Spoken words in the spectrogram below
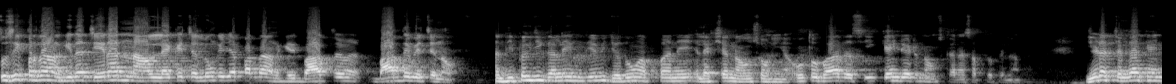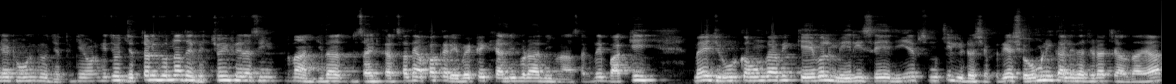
ਤੁਸੀਂ ਪ੍ਰਧਾਨਗੀ ਦਾ ਚਿਹਰਾ ਨਾਲ ਲੈ ਕੇ ਚੱਲੋਗੇ ਜਾਂ ਪ੍ਰਧਾਨਗੀ ਬਾਅਦ ਬਾਅਦ ਦੇ ਵਿੱਚ ਨਾ? ਦੀਪਕ ਜੀ ਗੱਲ ਇਹ ਹੁੰਦੀ ਹੈ ਵੀ ਜਦੋਂ ਆਪਾਂ ਨੇ ਇਲੈਕਸ਼ਨ ਅਨਾਉਂਸ ਹੋਣੀ ਆ ਉਹ ਤੋਂ ਬਾਅਦ ਅਸੀਂ ਕੈਂਡੀਡੇਟ ਅਨਾਉਂਸ ਕਰਨਾ ਸਭ ਤੋਂ ਪਹਿਲਾਂ। ਜਿਹੜਾ ਚੰਗਾ ਕੈਂਡੀਡੇਟ ਹੋਣਗੇ ਉਹ ਜਿੱਤ ਕੇ ਆਉਣਗੇ। ਜੋ ਜਿੱਤਣਗੇ ਉਹਨਾਂ ਦੇ ਵਿੱਚੋਂ ਹੀ ਫਿਰ ਅਸੀਂ ਪ੍ਰਧਾਨਗੀ ਦਾ ਡਿਸਾਈਡ ਕਰ ਸਕਦੇ ਹਾਂ। ਆਪਾਂ ਘਰੇ ਬੈਠੇ ਖਿਆਲੀ ਬੜਾ ਨਹੀਂ ਬਣਾ ਸਕਦੇ। ਬਾਕੀ ਮੈਂ ਇਹ ਜ਼ਰੂਰ ਕਹੂੰਗਾ ਵੀ ਕੇਵਲ ਮੇਰੀ ਸੇ ਨਹੀਂ ਹੈ ਸਮੁੱਚੀ ਲੀਡਰਸ਼ਿਪ ਦੀ ਹੈ ਸ਼੍ਰੋਮਣੀ ਅਕਾਲੀ ਦਾ ਜਿਹੜਾ ਚੱਲਦਾ ਆ,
